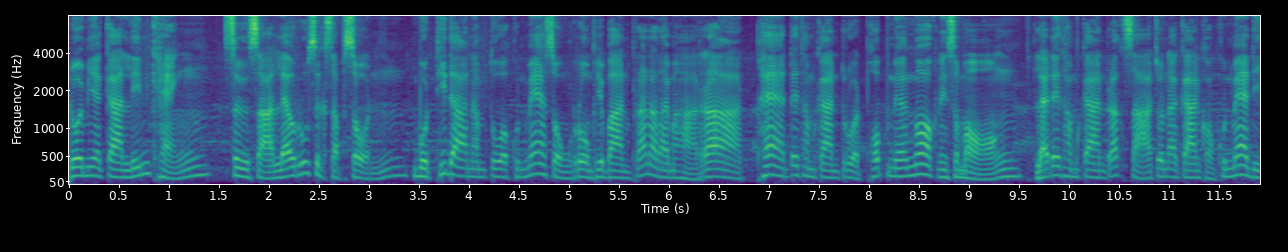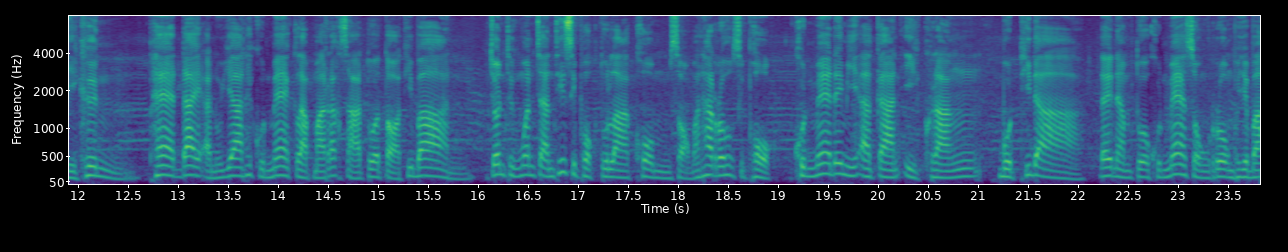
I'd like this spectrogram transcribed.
โดยมีอาการลิ้นแข็ง สื่อสารแล้วรู้สึกสับสน บุตรธิดานำตัวคุณแม่ส่งโรงพยาบาลพระนารายมหาราช แพทย์ได้ทำการตรวจพบเนื้องอกในสมอง และได้ทำการรักษาจนอาการของคุณแม่ดีขึ้น แพทย์ได้อนุญาตให้คุณแม่กลับมารักษาตัวต่อที่บ้าน จนถึงวันจันทร์ที่ 16 ตุลาคม 2566 คุณแม่ได้มีอาการอีกครั้ง บุตรธิดาได้นำตัวคุณแม่ส่งโรงพยาบ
